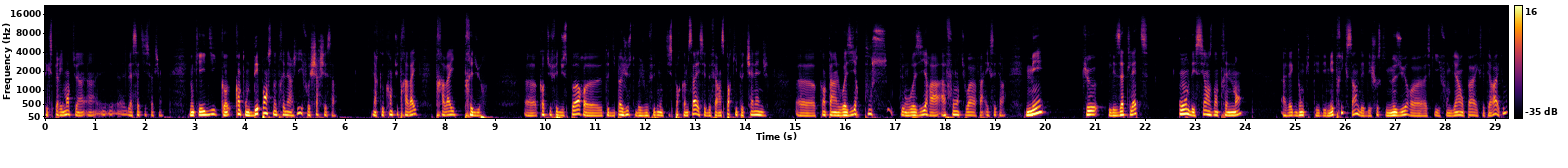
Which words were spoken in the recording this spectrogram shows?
expérimentes la satisfaction. Donc, il dit quand on dépense notre énergie, il faut chercher ça. C'est-à-dire que quand tu travailles, travaille très dur. Euh, quand tu fais du sport, euh, te dis pas juste bah, je me fais de mon petit sport comme ça, essaie de faire un sport qui te challenge. Euh, quand tu as un loisir, pousse ton loisir à, à fond, tu vois, enfin, etc. Mais que les athlètes ont des séances d'entraînement avec donc des, des métriques, hein, des, des, choses qui mesurent euh, est-ce qu'ils font bien ou pas, etc. Et tout.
